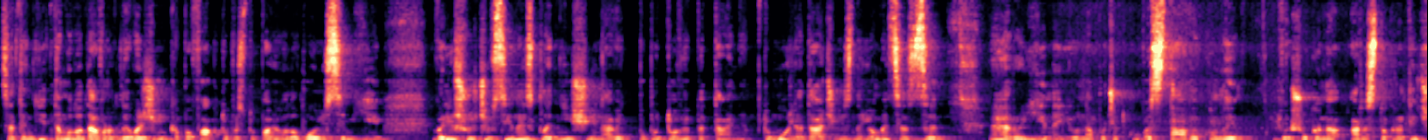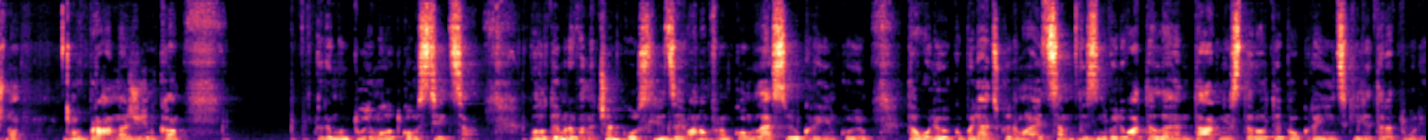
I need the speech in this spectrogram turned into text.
Ця тендітна молода вродлива жінка по факту виступає головою сім'ї, вирішуючи всі найскладніші і навіть побутові питання. Тому глядач і знайомиться з героїнею на початку вистави, коли вишукана аристократично вбрана жінка ремонтує молотком стільця. Володимир Вениченко услід за Іваном Франком, Лесею Українкою та Ольгою Кобилянською намагається знівелювати легендарні стереотипи українській літературі.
